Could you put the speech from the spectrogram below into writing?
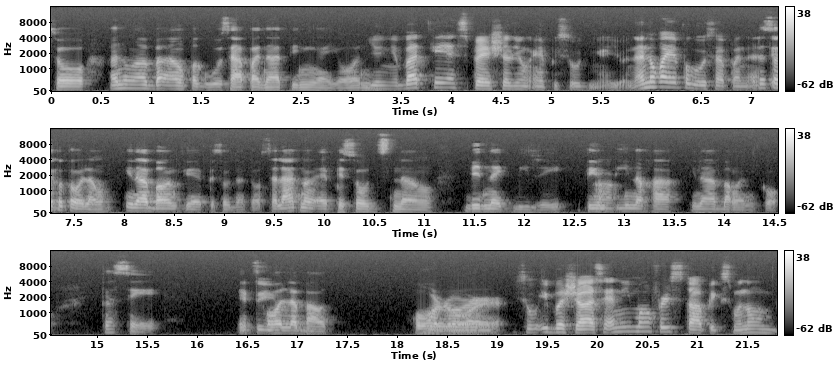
So, ano nga ba ang pag-uusapan natin ngayon? Yun nga. Ba't kaya special yung episode ngayon? Ano kaya pag-uusapan natin? sa totoo lang, inabangan ko yung episode na to. Sa lahat ng episodes ng Midnight BJ, ito yung Ah. pinaka inabangan ko. Kasi, it's Ito yung- all about horror. So, iba siya. Kasi ano yung mga first topics mo nung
